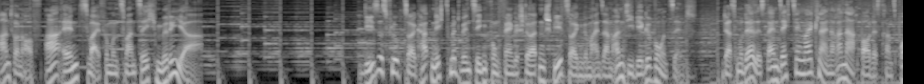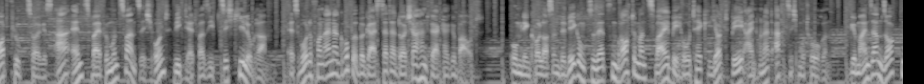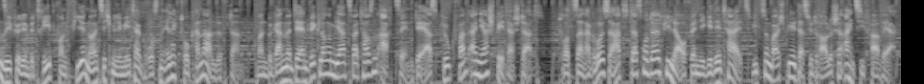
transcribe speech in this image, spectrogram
Antonov AN-225 Mria. Dieses Flugzeug hat nichts mit winzigen funkferngesteuerten Spielzeugen gemeinsam, an die wir gewohnt sind. Das Modell ist ein 16 mal kleinerer Nachbau des Transportflugzeuges AN-225 und wiegt etwa 70 Kilogramm. Es wurde von einer Gruppe begeisterter deutscher Handwerker gebaut. Um den Koloss in Bewegung zu setzen, brauchte man zwei Behotec JB 180 Motoren. Gemeinsam sorgten sie für den Betrieb von vier 90 mm großen Elektrokanallüftern. Man begann mit der Entwicklung im Jahr 2018. Der Erstflug fand ein Jahr später statt. Trotz seiner Größe hat das Modell viele aufwendige Details, wie zum Beispiel das hydraulische Einziehfahrwerk.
